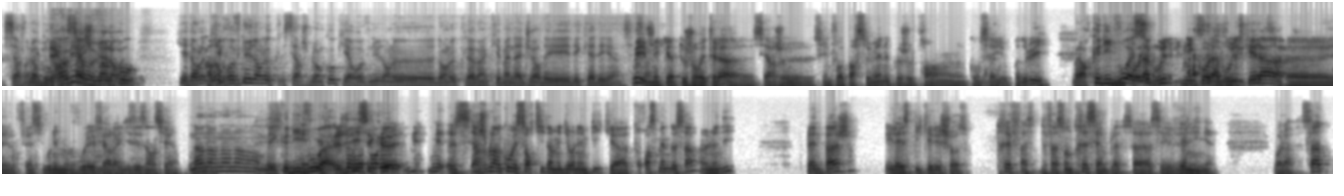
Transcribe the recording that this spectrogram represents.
Serge Blanco, qui, est revenu dans le Serge Blanco qui est revenu dans le, dans le club, hein, qui est manager des, des cadets. Hein, oui, mais qui a toujours été là. Serge, c'est une fois par semaine que je prends un conseil auprès de lui. Alors que dites-vous à Nicolas Brusque est là. Euh, si vous voulez, voulez faire la liste des anciens. Non, non, non, non. Mais que dites-vous Ce que je dis, c'est que Serge Blanco est sorti dans Midi Olympique il y a trois semaines de ça, un lundi, pleine page. Il a expliqué les choses très de façon très simple. Hein, ça, c'est 20 lignes. Voilà. Ça,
